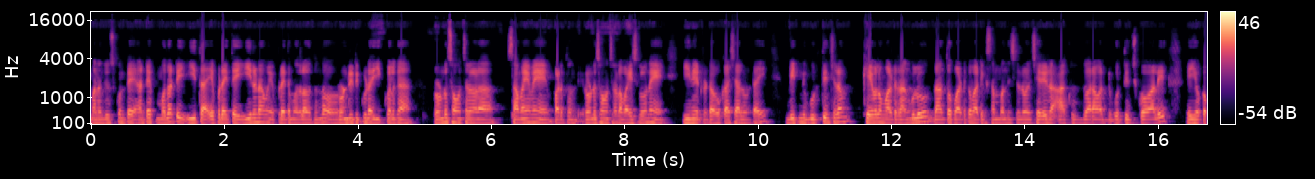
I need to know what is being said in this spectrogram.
మనం చూసుకుంటే అంటే మొదటి ఈత ఎప్పుడైతే ఈనడం ఎప్పుడైతే మొదలవుతుందో రెండింటికి కూడా ఈక్వల్గా రెండు సంవత్సరాల సమయమే పడుతుంది. రెండు సంవత్సరాల వయసులోనే ఈనేటువంటి అవకాశాలు ఉంటాయి. వీటిని గుర్తించడం కేవలం వాటి రంగులు దాంతో పాటుగా వాటికి సంబంధించినటువంటి శరీర ఆకృతి ద్వారా వాటిని గుర్తించుకోవాలి. ఈ యొక్క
